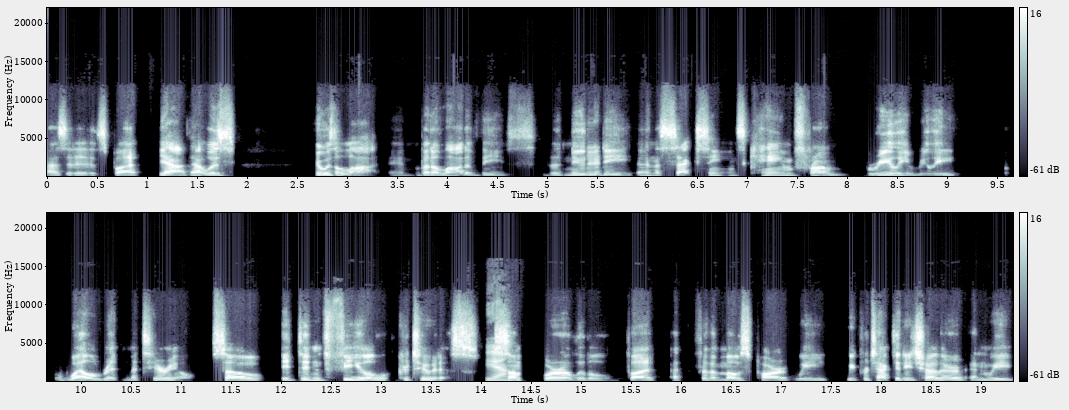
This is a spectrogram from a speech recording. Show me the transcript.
as it is. But yeah, that was it was a lot, and but a lot of these the nudity and the sex scenes came from really really well written material. So it didn't feel gratuitous. Yeah. Some were a little but uh, for the most part we we protected each other and we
